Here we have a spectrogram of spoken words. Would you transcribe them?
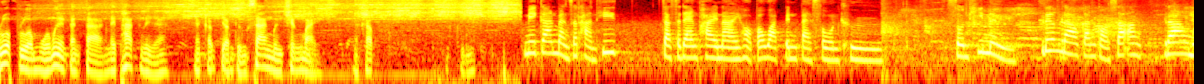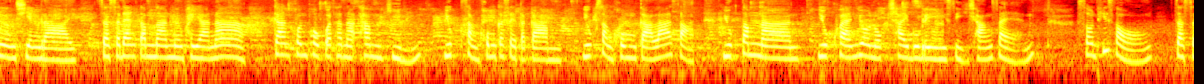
รวบรวมหัวเมืองต่างๆ ในภาคเหนือนะครับจนถึงสร้างเมืองเชียงใหม่นะครับ มีการแบ่งสถานที่จัดแสดงภายในหอประวัติเป็น 8 โซนคือ โซนที่ 1 เรื่องราวการก่อสร้างร่างเมืองเชียงราย จัดแสดงตำนานเมืองพญานาค การค้นพบวัฒนธรรมหิน ยุคสังคมเกษตรกรรม ยุคสังคมกาล่าสัตว์ ยุคตำนาน ยุคแคว้นโยนกชัยบุรีสีช้างแสน โซนที่ 2 จัดแส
